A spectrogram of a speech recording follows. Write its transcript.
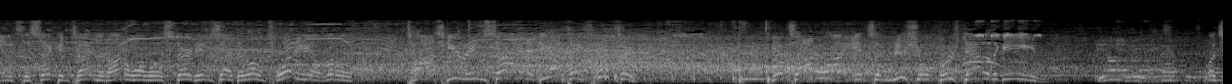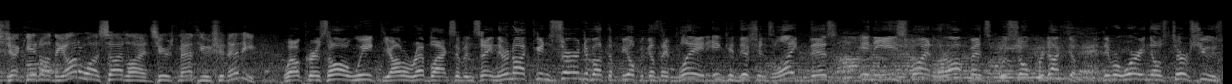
And it's the second time that Ottawa will start inside their own 20. A little toss here inside, and Diontae Switzer gets Ottawa its initial first down of the game. Let's check in on the Ottawa sidelines. Here's Matthew Scianitti. Well, Chris, all week the Ottawa Redblacks have been saying they're not concerned about the field because they played in conditions like this in the East Final. Their offense was so productive. They were wearing those turf shoes.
